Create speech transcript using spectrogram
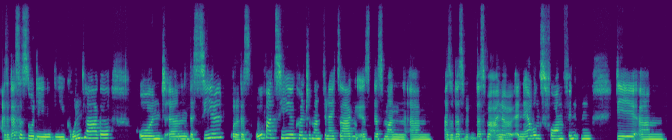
Also das ist so die, die Grundlage. Und ähm, das Ziel oder das Oberziel könnte man vielleicht sagen, ist, dass man ähm, also dass, dass wir eine Ernährungsform finden, die ähm,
